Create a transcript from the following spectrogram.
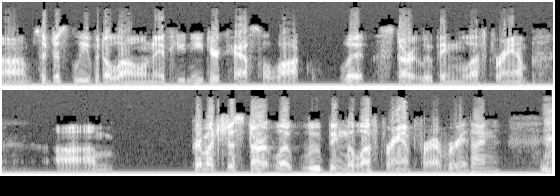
Um, so just leave it alone. If you need your castle lock lit, start looping the left ramp. Um, pretty much just start lo- looping the left ramp for everything.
